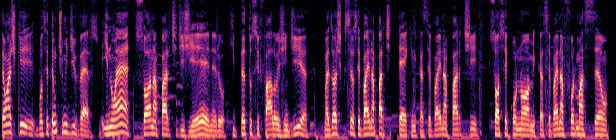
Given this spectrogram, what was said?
Então acho que você tem um time diverso. E não é só na parte de gênero, que tanto se fala hoje em dia, mas eu acho que se você vai na parte técnica, você vai na parte socioeconômica, você vai na formação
